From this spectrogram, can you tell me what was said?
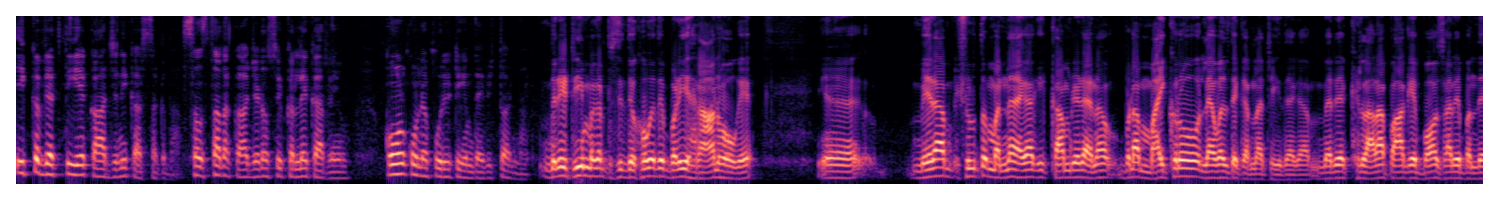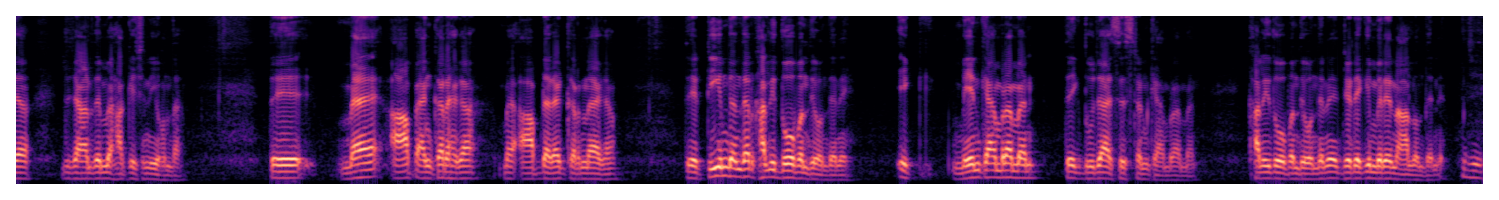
ਇੱਕ ਵਿਅਕਤੀ ਇਹ ਕਾਰਜ ਨਹੀਂ ਕਰ ਸਕਦਾ। ਸੰਸਥਾ ਦਾ ਕਾਰਜ ਜਿਹੜਾ ਤੁਸੀਂ ਇਕੱਲੇ ਕਰ ਰਹੇ ਹੋ ਕੌਣ ਕੌਣ ਹੈ ਪੂਰੀ ਟੀਮ ਦੇ ਵਿੱਚ ਤੁਹਾਡੇ ਨਾਲ? ਮੇਰੀ ਟੀਮ ਅਗਰ ਤੁਸੀਂ ਦੇਖੋਗੇ ਤੇ ਬੜੀ ਹੈਰਾਨ ਹੋਗੇ ਮੇਰਾ ਸ਼ੁਰੂ ਤੋਂ ਮੰਨਣਾ ਹੈਗਾ ਕਿ ਕੰਮ ਜਿਹੜਾ ਹੈ ਨਾ ਬੜਾ ਮਾਈਕਰੋ ਲੈਵਲ ਤੇ ਕਰਨਾ ਚਾਹੀਦਾ ਹੈਗਾ। ਮੇਰੇ ਖਿਲਾਰਾ ਪਾ ਕੇ ਬਹੁਤ ਸਾਰੇ ਬੰਦਿਆਂ ਲਿਜਾਣ ਦੇ ਮੈਂ ਹੱਕਿਸ਼ ਨਹੀਂ ਹੁੰਦਾ। ਤੇ ਮੈਂ ਆਪ ਐਂਕਰ ਹੈਗਾ ਮੈਂ ਆਪ ਡਾਇਰੈਕਟ ਕਰਨਾ ਹੈਗਾ। ਤੇ ਟੀਮ ਦੇ ਅੰਦਰ ਖਾਲੀ ਦੋ ਬੰਦੇ ਹੁੰਦੇ ਨੇ। ਇੱਕ ਮੇਨ ਕੈਮਰਾਮੈਨ ਤੇ ਇੱਕ ਦੂਜਾ ਅਸਿਸਟੈਂਟ ਕੈਮਰਾਮੈਨ ਖਾਲੀ ਦੋ ਬੰਦੇ ਹੁੰਦੇ ਨੇ ਜਿਹੜੇ ਕਿ ਮੇਰੇ ਨਾਲ ਹੁੰਦੇ ਨੇ। ਜੀ।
